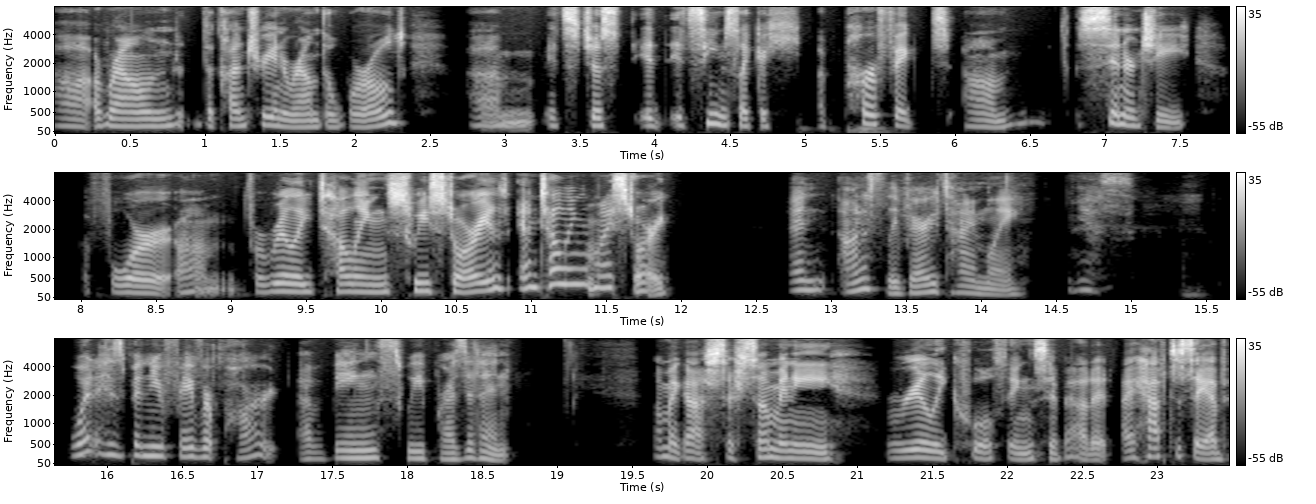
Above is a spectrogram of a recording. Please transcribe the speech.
uh, around the country and around the world. Um, it's just it, it seems like a, a perfect um, synergy for um, for really telling SWE stories and telling my story. And honestly, very timely. Yes. What has been your favorite part of being SWE president? Oh my gosh, there's so many really cool things about it. I have to say, I've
